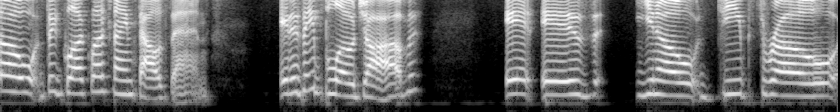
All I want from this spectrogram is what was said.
So the Gluck Gluck 9000, it is a blowjob. It is, you know, deep throw,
